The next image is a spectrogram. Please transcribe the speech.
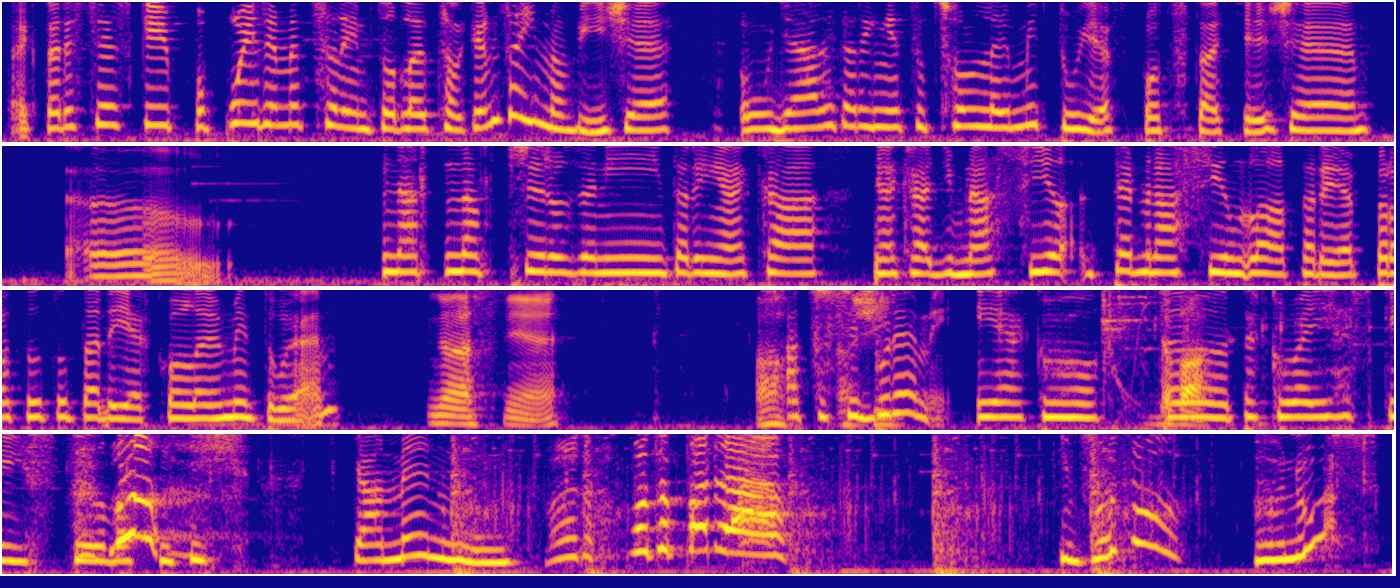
Tak tady si hezky popojedeme celým, tohle je celkem zajímavý, že udělali tady něco, co limituje v podstatě, že uh, nad, nadpřirozený tady nějaká, nějaká divná síla, temná síla tady je, proto to tady jako limituje. No jasně. Oh, a co si budeme, jako uh, takový hezký styl vlastně těch kamenů. Ono to, ono to padá! Ty vodo, hnus?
